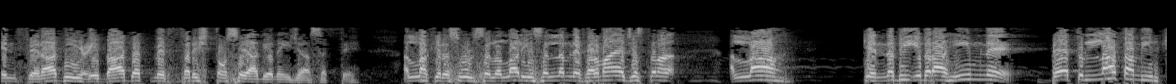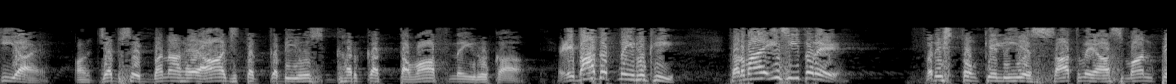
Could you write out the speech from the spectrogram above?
انفرادی عبادت میں فرشتوں سے آگے نہیں جا سکتے۔ اللہ کے رسول صلی اللہ علیہ وسلم نے فرمایا، جس طرح اللہ کے نبی ابراہیم نے بیت اللہ تعمیر کیا ہے، اور جب سے بنا ہے، آج تک کبھی اس گھر کا طواف نہیں رکا۔ عبادت نہیں رکی۔ فرمایا، اسی طرح فرشتوں کے لیے ساتویں آسمان پہ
